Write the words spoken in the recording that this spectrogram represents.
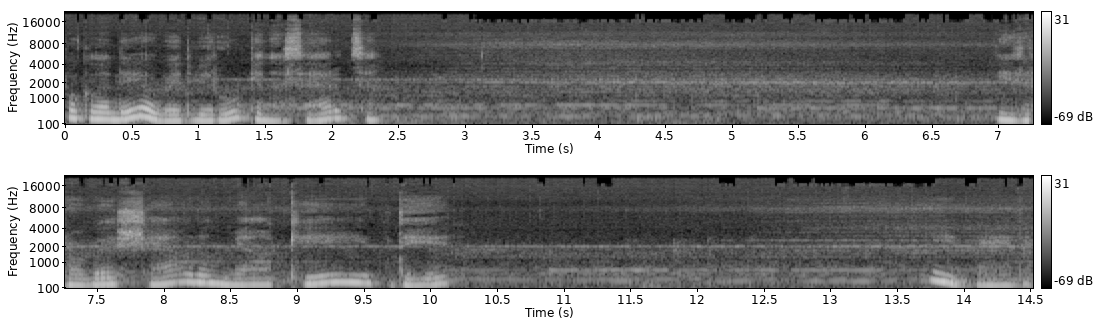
Поклади обидві руки на серце і зроби ще один м'який вдих і видих.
